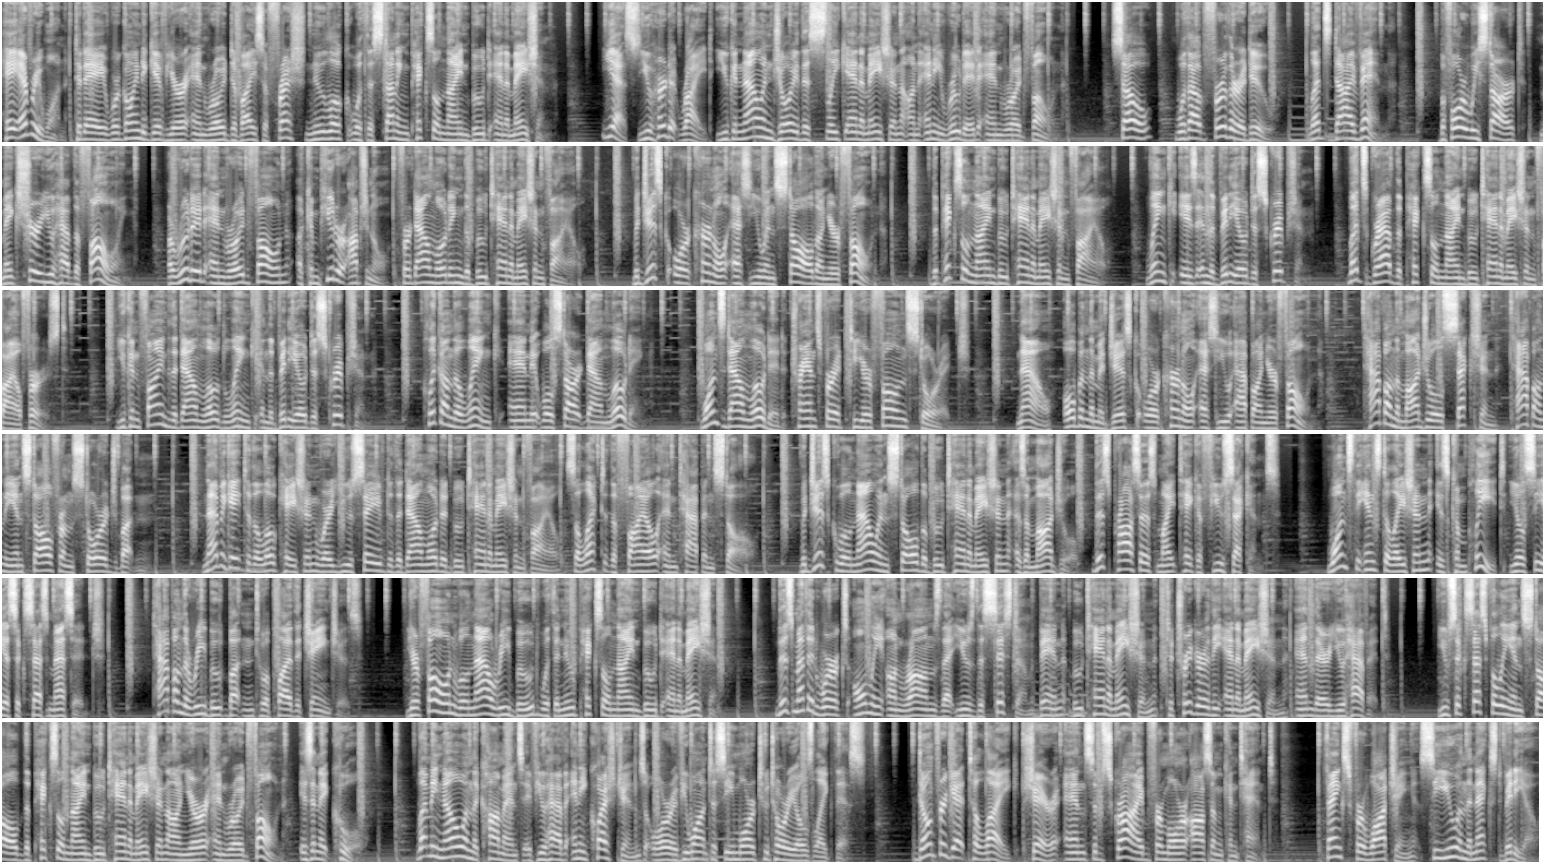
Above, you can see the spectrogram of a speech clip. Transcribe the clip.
Hey everyone! Today we're going to give your Android device a fresh new look with the stunning Pixel 9 boot animation. Yes, you heard it right. You can now enjoy this sleek animation on any rooted Android phone. So, without further ado, let's dive in. Before we start, make sure you have the following. A rooted Android phone, a computer optional for downloading the boot animation file. Magisk or kernel SU installed on your phone. The Pixel 9 boot animation file. Link is in the video description. Let's grab the Pixel 9 boot animation file first. You can find the download link in the video description. Click on the link and it will start downloading. Once downloaded, transfer it to your phone's storage. Now, open the Magisk or Kernel SU app on your phone. Tap on the Modules section, tap on the Install from Storage button. Navigate to the location where you saved the downloaded boot animation file, select the file and tap Install. Magisk will now install the boot animation as a module. This process might take a few seconds. Once the installation is complete, you'll see a success message. Tap on the Reboot button to apply the changes. Your phone will now reboot with the new Pixel 9 boot animation. This method works only on ROMs that use the system bin boot animation to trigger the animation, and there you have it. You've successfully installed the Pixel 9 boot animation on your Android phone. Isn't it cool? Let me know in the comments if you have any questions or if you want to see more tutorials like this. Don't forget to like, share, and subscribe for more awesome content. Thanks for watching, see you in the next video.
